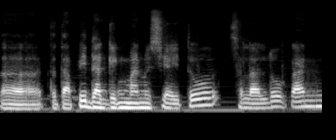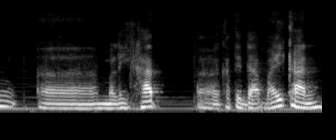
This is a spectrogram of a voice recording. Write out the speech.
Uh, tetapi daging manusia itu selalu kan uh, melihat uh, ketidakbaikan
